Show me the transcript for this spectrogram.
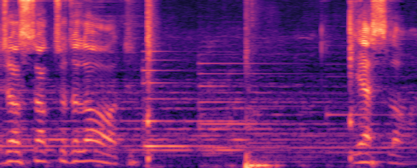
just talk to the Lord. Yes, Lord.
